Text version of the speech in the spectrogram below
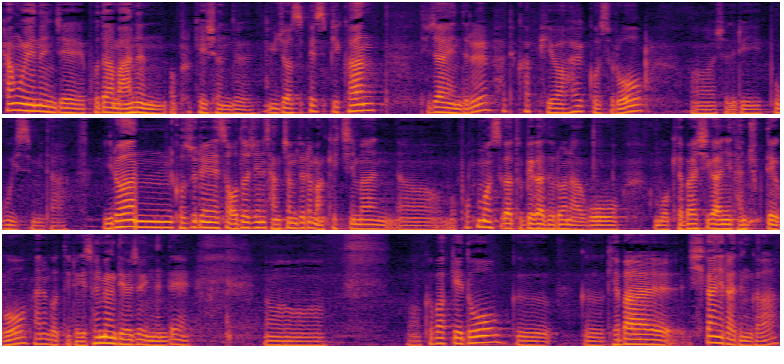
향후에는 이제 보다 많은 어플리케이션들, 유저 스페시픽한 디자인들을 하드카피화 할 것으로 어, 저희들이 보고 있습니다. 이러한 것으로 인해서 얻어지는 장점들은 많겠지만 어, 뭐 퍼포먼스가 두 배가 늘어나고 뭐 개발 시간이 단축되고 하는 것들이 여기 설명되어져 있는데 어, 어, 그 밖에도 그, 그 개발 시간이라든가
